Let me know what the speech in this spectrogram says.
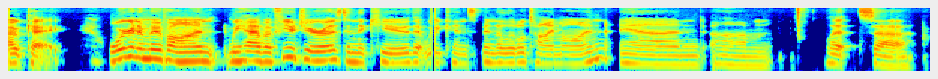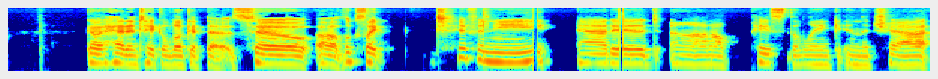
Okay. We're going to move on. We have a few JIRAs in the queue that we can spend a little time on, and um, let's uh, go ahead and take a look at those. So uh, looks like Tiffany added, uh, and I'll paste the link in the chat.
